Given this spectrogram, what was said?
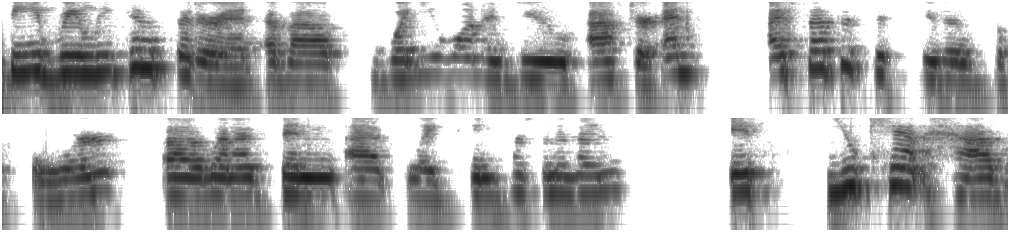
be really considerate about what you want to do after. And I've said this to students before uh, when I've been at like in-person events it's you can't have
